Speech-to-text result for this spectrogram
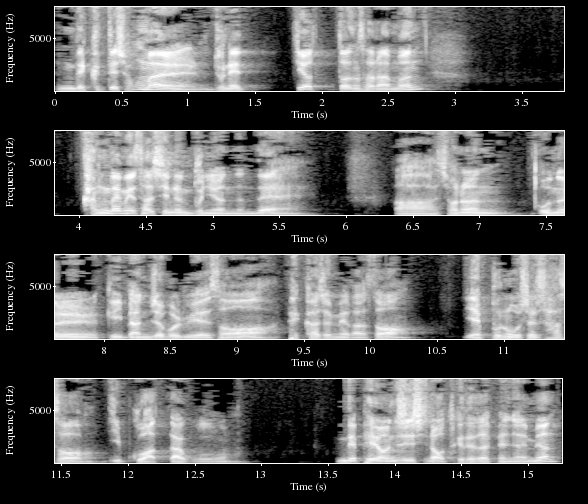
근데 그때 정말 눈에 띄었던 사람은 강남에 사시는 분이었는데 아, 저는 오늘 이 면접을 위해서 백화점에 가서 예쁜 옷을 사서 입고 왔다고. 근데 배현진 씨는 어떻게 대답했냐면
